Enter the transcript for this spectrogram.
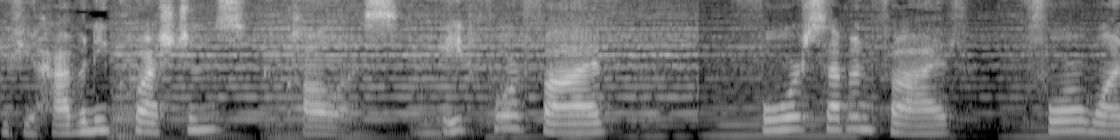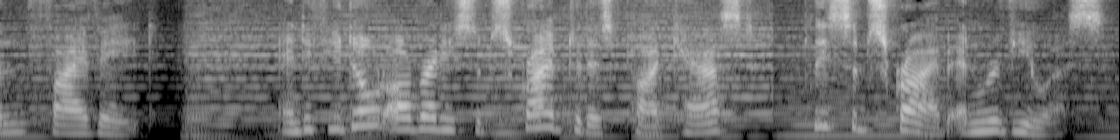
If you have any questions, call us 845 475 4158. And if you don't already subscribe to this podcast, please subscribe and review us.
